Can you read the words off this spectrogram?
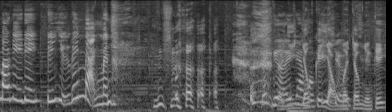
mau đi đi đi giữ lấy mạng mình. gợi ra giống một cái, giọng sự... mà trong những cái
